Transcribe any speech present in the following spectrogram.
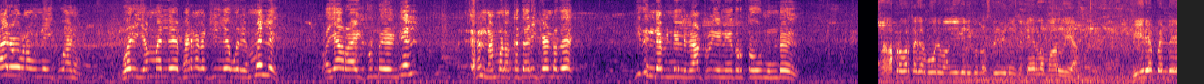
ആരോപണം ഉന്നയിക്കുവാനും ഒരു എം എൽ എ ഭരണകക്ഷിയിലെ ഒരു എം എൽ എ തയ്യാറായിട്ടുണ്ട് എങ്കിൽ നമ്മളൊക്കെ ധരിക്കേണ്ടത് ഇതിന്റെ പിന്നിൽ രാഷ്ട്രീയ നേതൃത്വവും ഉണ്ട്. സഹപ്രവർത്തകർ പോലും അംഗീകരിക്കുന്ന സ്ഥിതിയിലേക്ക് കേരളം മാറുകയാണ്. വീരപ്പന്റെ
